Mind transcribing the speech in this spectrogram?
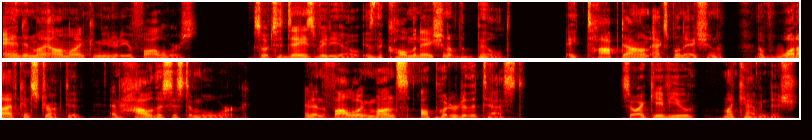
and in my online community of followers. So today's video is the culmination of the build, a top-down explanation of what I've constructed and how the system will work. And in the following months, I'll put her to the test. So I give you my Cavendish.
